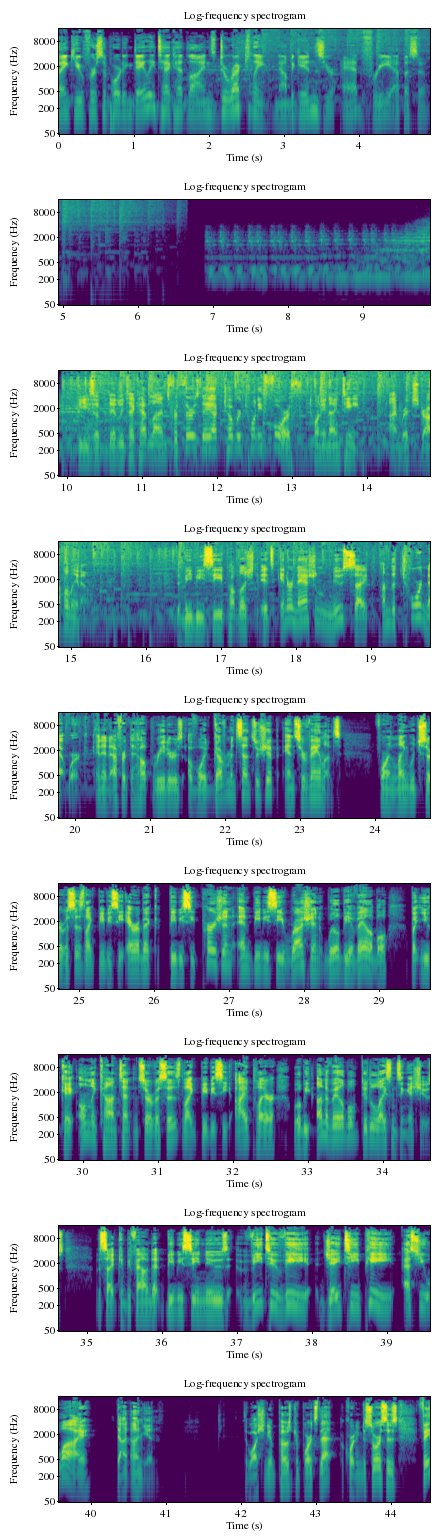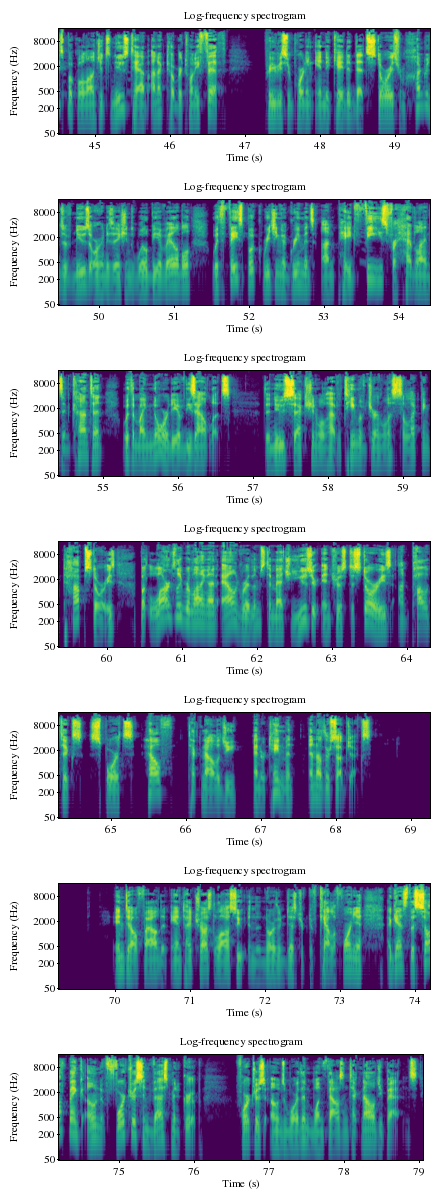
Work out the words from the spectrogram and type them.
Thank you for supporting Daily Tech Headlines directly. Now begins your ad free episode. These are the Daily Tech Headlines for Thursday, October 24th, 2019. I'm Rich Stroffolino. The BBC published its international news site on the Tor network in an effort to help readers avoid government censorship and surveillance. Foreign language services like BBC Arabic, BBC Persian, and BBC Russian will be available, but UK only content and services like BBC iPlayer will be unavailable due to licensing issues. The site can be found at BBC News V2V JTP SUI.onion. The Washington Post reports that, according to sources, Facebook will launch its news tab on October 25th. Previous reporting indicated that stories from hundreds of news organizations will be available, with Facebook reaching agreements on paid fees for headlines and content with a minority of these outlets. The news section will have a team of journalists selecting top stories, but largely relying on algorithms to match user interest to stories on politics, sports, health, technology, entertainment, and other subjects. Intel filed an antitrust lawsuit in the Northern District of California against the SoftBank owned Fortress Investment Group. Fortress owns more than 1,000 technology patents.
